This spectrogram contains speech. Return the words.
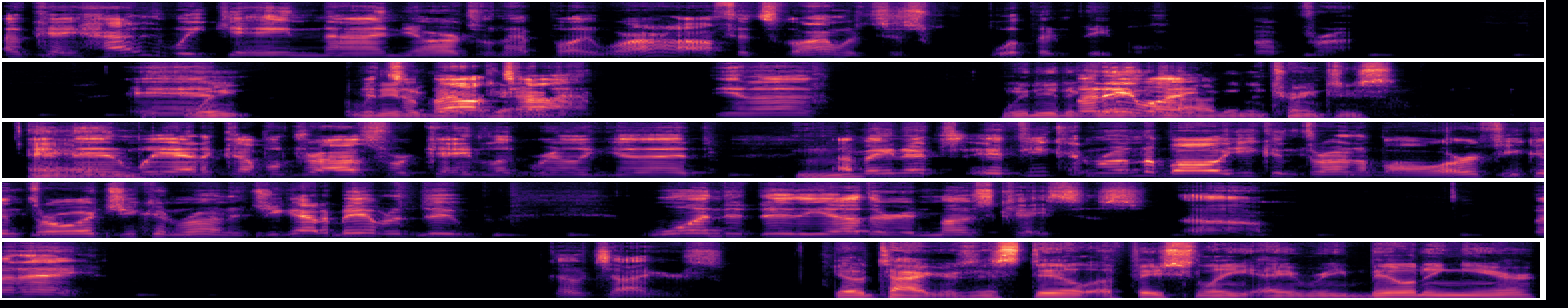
okay, how did we gain nine yards on that play? Where our offensive line was just whooping people up front, and we, we it's about time, you know. We did a But great anyway. job in the trenches. And, then we had a couple drives where Cade looked really good. Mhm. I mean, it's if you can run the ball, you can throw the ball, or if you can throw it, you can run it. You got to be able to do one to do the other in most cases. Um, but hey, go Tigers! Go Tigers. It's still officially a rebuilding year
